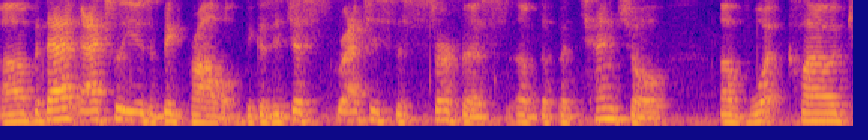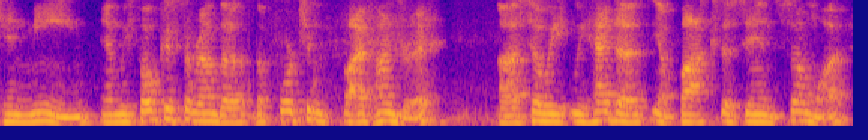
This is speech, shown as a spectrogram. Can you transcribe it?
uh, but that actually is a big problem because it just scratches the surface of the potential of what cloud can mean. And we focused around the, the Fortune 500. Uh, so we, we had to you know box this in somewhat.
